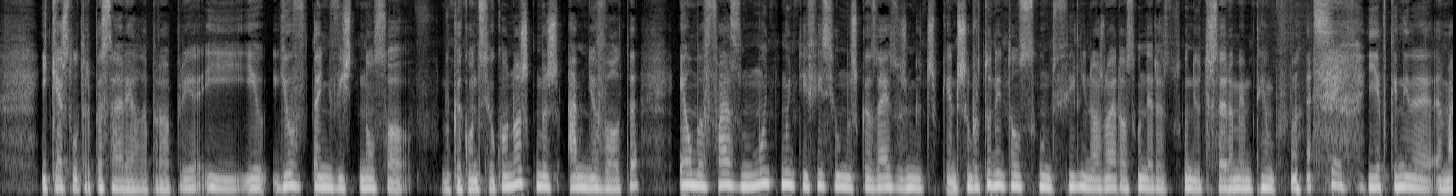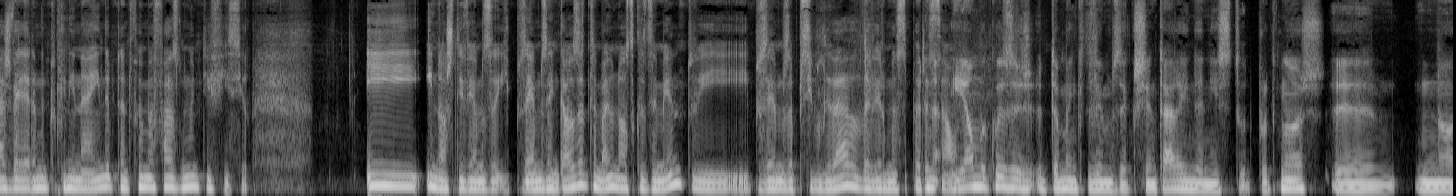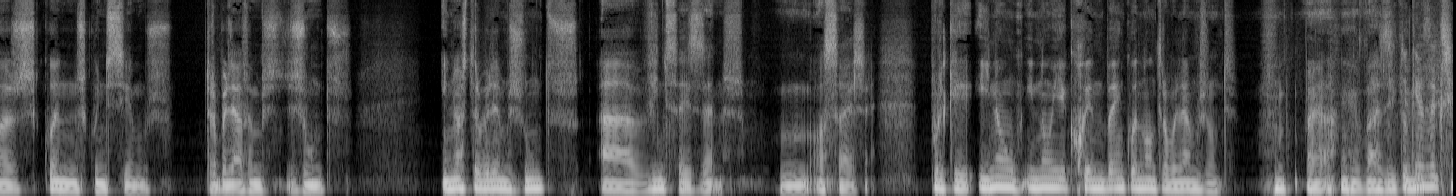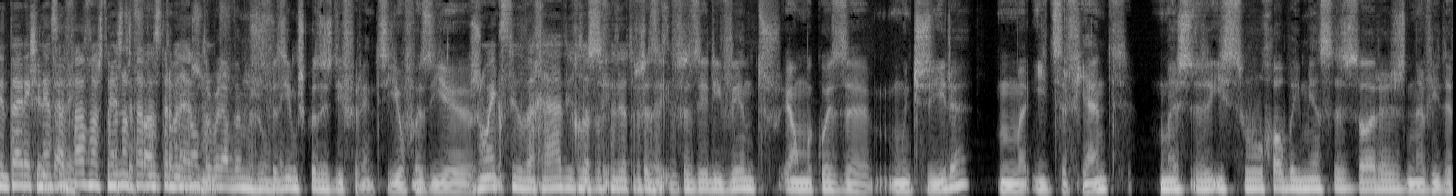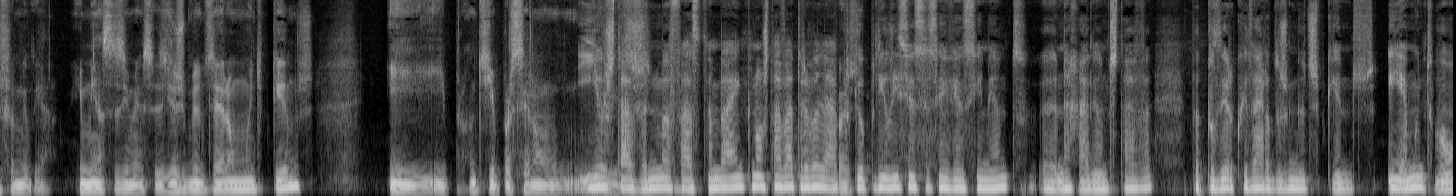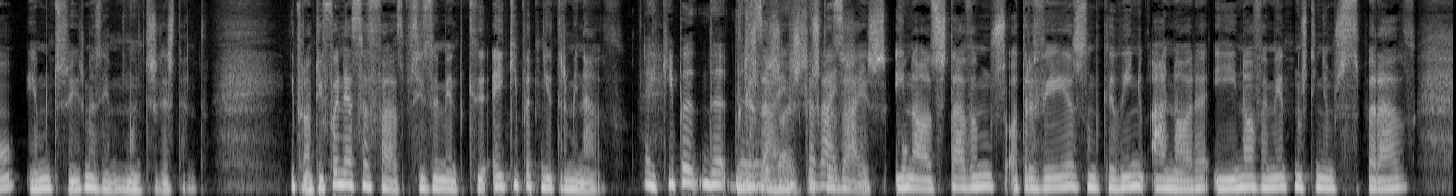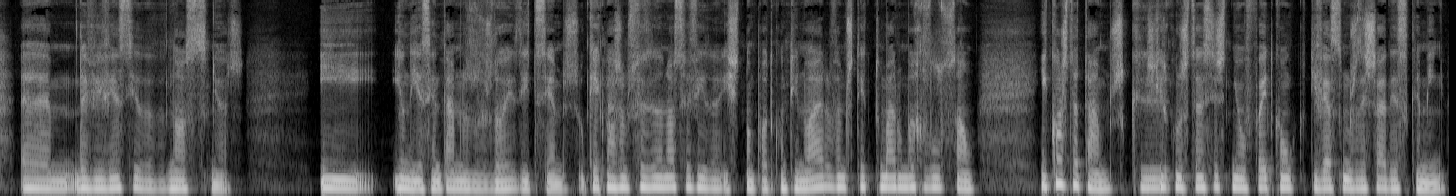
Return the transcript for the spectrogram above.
E quer-se ultrapassar ela própria. E eu, eu tenho visto não só do que aconteceu connosco, mas à minha volta é uma fase muito, muito difícil nos casais, os miúdos pequenos, sobretudo então o segundo filho, e nós não era o segundo, era o segundo e o terceiro ao mesmo tempo. Sim. E a pequenina, a mais velha era muito pequenina ainda, portanto foi uma fase muito difícil. E, e, nós tivemos e pusemos em causa também o nosso casamento e, e pusemos a possibilidade de haver uma separação. Não, e há uma coisa também que devemos acrescentar ainda nisso tudo, porque nós, eh, nós quando nos conhecemos, trabalhávamos juntos e nós trabalhamos juntos há 26 anos. Hum, ou seja, porque e não, e não ia correndo bem quando não trabalhámos juntos. Basicamente. Tu queres acrescentar é que nessa fase nós também não estávamos a trabalhar não trabalhávamos juntos. Fazíamos coisas diferentes e eu fazia. João é que saiu da rádio e resolveu fazer outras fazer, coisas. Fazer eventos é uma coisa muito gira e desafiante, mas isso rouba imensas horas na vida familiar. Imensas, imensas. E os miúdos eram muito pequenos e, e, pronto, e apareceram. E eu estava numa fase também que não estava a trabalhar, pois. porque eu pedi licença sem vencimento uh, na rádio onde estava para poder cuidar dos miúdos pequenos. E é muito bom, é muito giro, mas é muito desgastante. E pronto, e foi nessa fase precisamente que a equipa tinha terminado. A equipa de, de, de casais, dos casais. E nós estávamos outra vez um bocadinho à Nora e novamente nos tínhamos separado um, da vivência de Nosso Senhor. E, E um dia sentámos-nos os dois e dissemos: o que é que nós vamos fazer da nossa vida? Isto não pode continuar, vamos ter que tomar uma resolução. E constatámos que as circunstâncias tinham feito com que tivéssemos deixado esse caminho.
